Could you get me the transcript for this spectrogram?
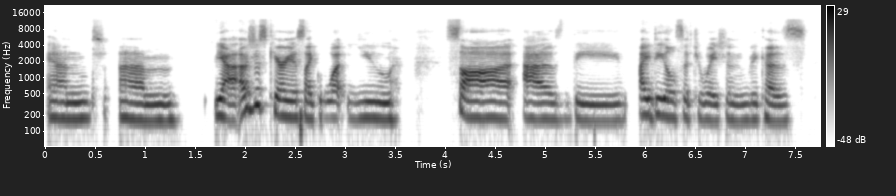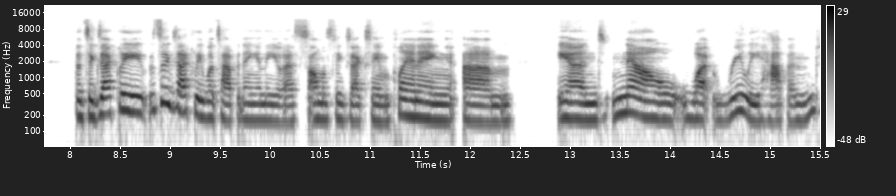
And um yeah, I was just curious like what you saw as the ideal situation because that's exactly that's exactly what's happening in the US, almost the exact same planning. Um and now what really happened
